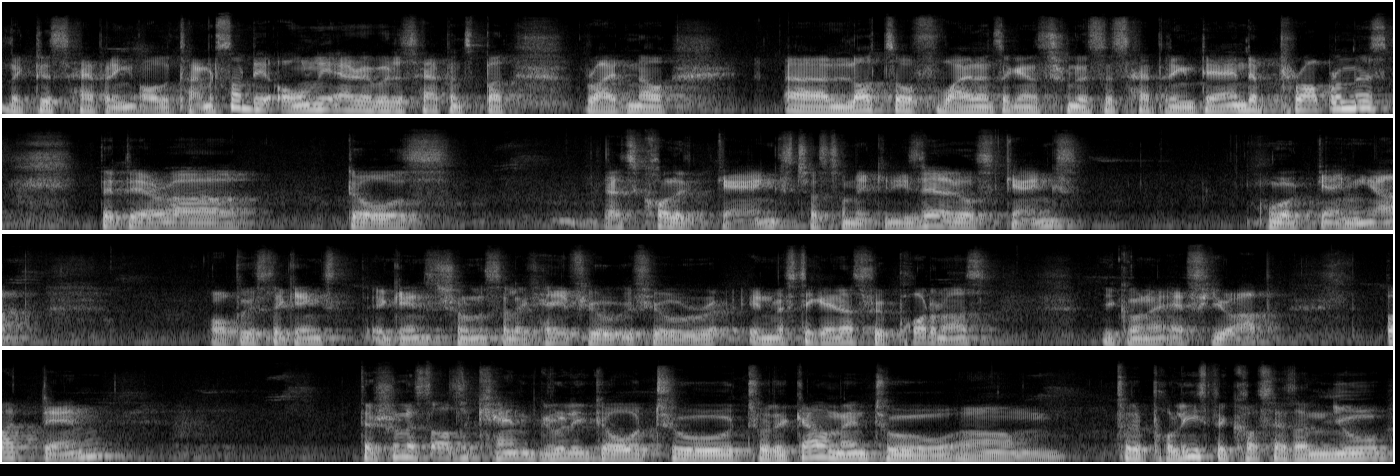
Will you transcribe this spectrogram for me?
like this happening all the time. It's not the only area where this happens, but right now, uh, lots of violence against journalists is happening there. And the problem is that there are those, let's call it gangs, just to make it easier, those gangs who are ganging up obviously against against journalists like, hey, if you if you investigate us, report on us, you're gonna f you up. But then the journalists also can't really go to to the government to um, to the police because there's a new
